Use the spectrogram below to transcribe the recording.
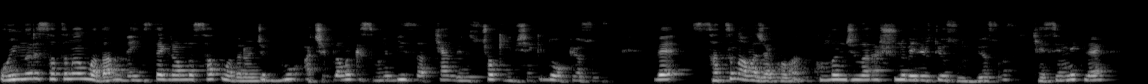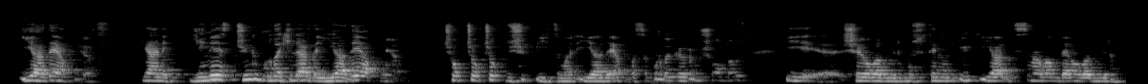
Oyunları satın almadan ve Instagram'da satmadan önce bu açıklama kısmını bizzat kendiniz çok iyi bir şekilde okuyorsunuz. Ve satın alacak olan kullanıcılara şunu belirtiyorsunuz. Diyorsunuz ki kesinlikle iade yapmıyoruz. Yani yeni çünkü buradakiler de iade yapmıyor. Çok çok çok düşük bir ihtimal iade yapması. Burada görmüş olduğunuz bir şey olabilir. Bu sitenin ilk iadesini alan ben olabilirim.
